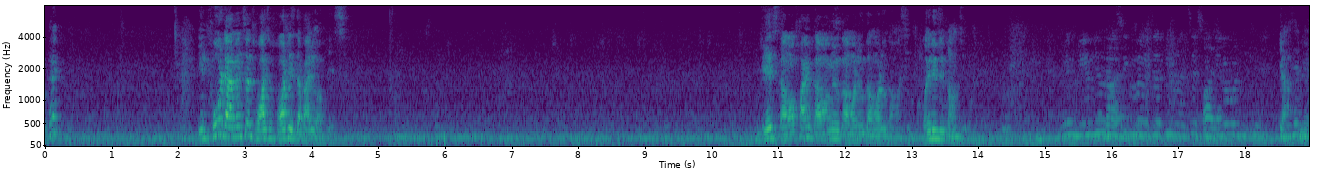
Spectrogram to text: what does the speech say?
Okay? In four dimensions, what, what is the value of this? Trace gamma 5, gamma mu, gamma nu, gamma rho, gamma sigma. When is it yeah. zero.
